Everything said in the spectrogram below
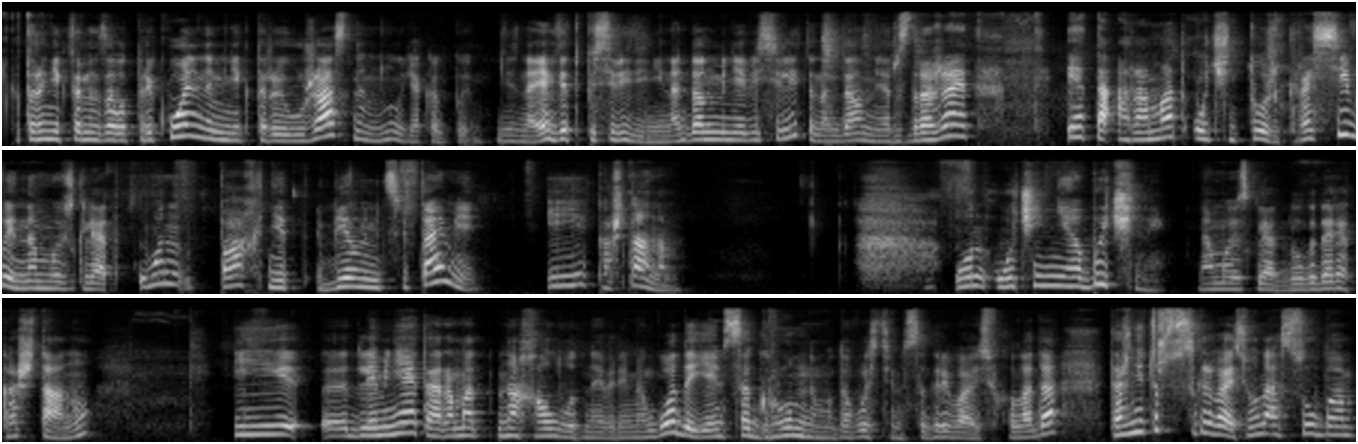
который некоторые назовут прикольным, некоторые ужасным, ну, я как бы, не знаю, я где-то посередине. Иногда он меня веселит, иногда он меня раздражает. Это аромат очень тоже красивый, на мой взгляд. Он пахнет белыми цветами и каштаном он очень необычный, на мой взгляд, благодаря каштану. И э, для меня это аромат на холодное время года. Я им с огромным удовольствием согреваюсь в холода. Даже не то, что согреваюсь, он особо,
